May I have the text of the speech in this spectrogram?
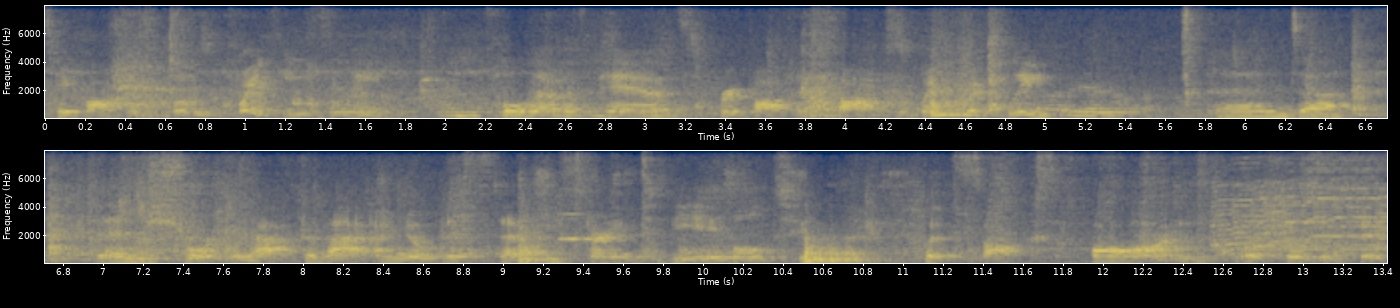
take off his clothes quite easily, pull down his pants, rip off his socks quite quickly. And uh, then shortly after that, I noticed that he started to be able to put socks on, which was a big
